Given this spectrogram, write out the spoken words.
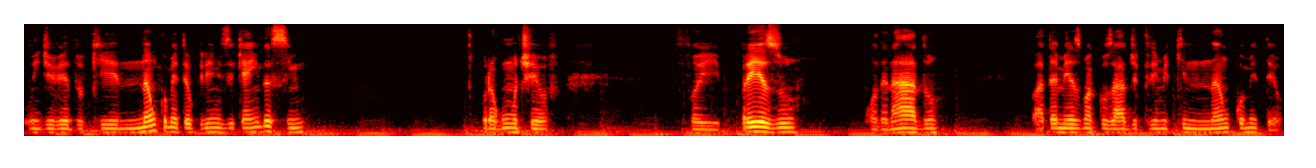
o indivíduo que não cometeu crimes e que ainda assim, por algum motivo, foi preso, condenado ou até mesmo acusado de crime que não cometeu.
